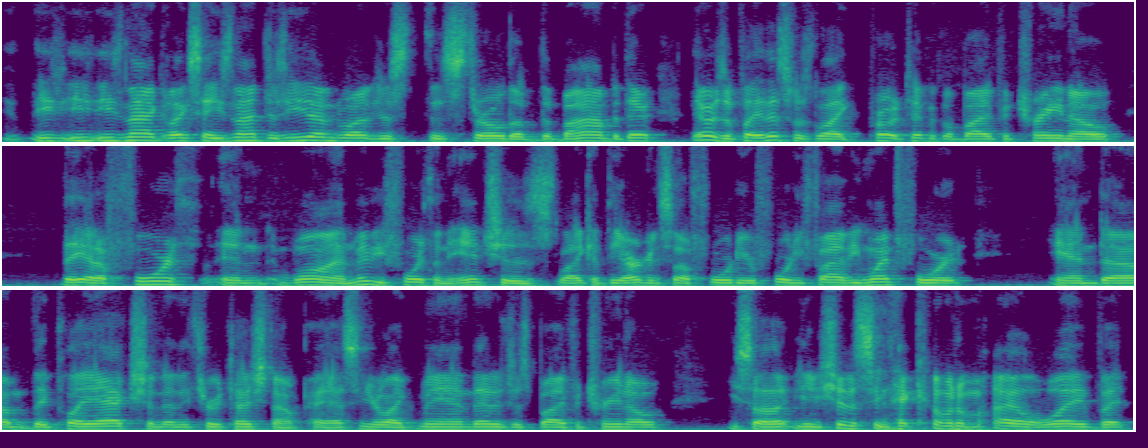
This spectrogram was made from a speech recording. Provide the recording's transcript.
he, he's not like I say he's not just he doesn't want to just just throw the, the bomb. But there there was a play. This was like prototypical by Petrino. They had a fourth and one, maybe fourth and inches, like at the Arkansas 40 or 45. He went for it and um, they play action and they threw a touchdown pass, and you're like, man, that is just by Petrino. You saw that. You should have seen that coming a mile away, but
